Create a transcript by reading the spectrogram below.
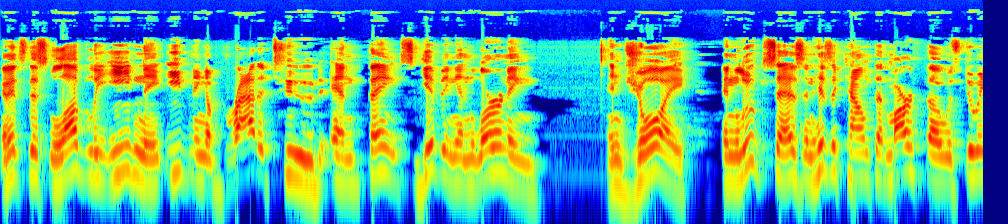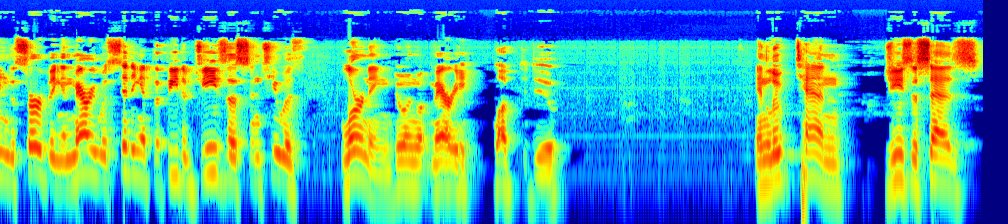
And it's this lovely evening, evening of gratitude and thanksgiving and learning and joy. And Luke says in his account that Martha was doing the serving, and Mary was sitting at the feet of Jesus, and she was learning, doing what Mary loved to do. In Luke 10, Jesus says,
